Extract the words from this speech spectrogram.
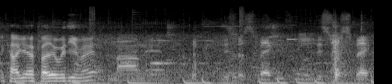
Can I get a photo with you, mate? Nah, man. Disrespect. Disrespect.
